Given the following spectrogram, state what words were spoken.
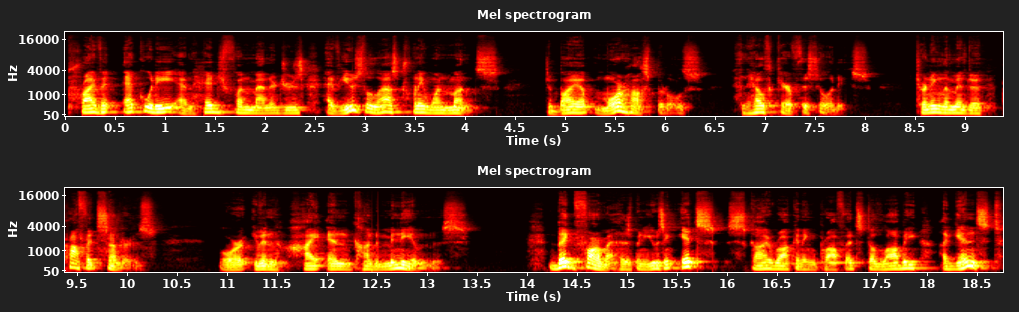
Private equity and hedge fund managers have used the last 21 months to buy up more hospitals and healthcare facilities, turning them into profit centers or even high end condominiums. Big Pharma has been using its skyrocketing profits to lobby against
